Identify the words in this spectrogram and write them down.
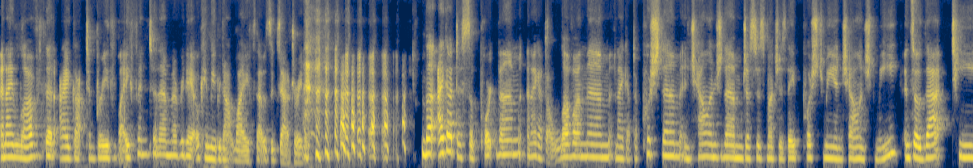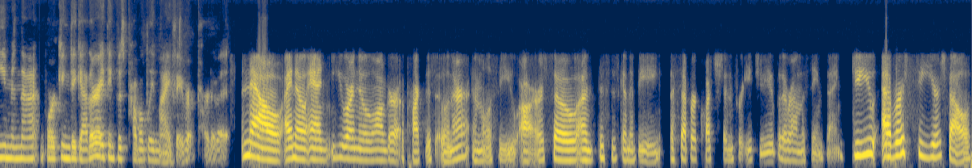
And I loved that I got to breathe life into them every day. Okay, maybe not life, that was exaggerated. But I got to support them and I got to love on them and I got to push them and challenge them just as much as they pushed me and challenged me. And so that team and that working together, I think was probably my favorite part of it. Now, I know, Anne, you are no longer a practice owner, and Melissa, you are. So um, this is going to be a separate question for each of you, but around the same thing. Do you ever see yourself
